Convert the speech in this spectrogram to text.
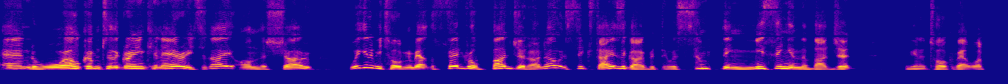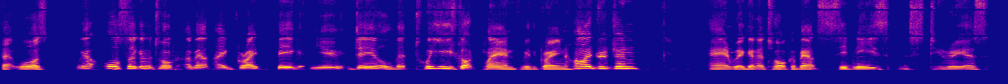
and welcome to the Green Canary. Today on the show, we're going to be talking about the federal budget. I know it's six days ago, but there was something missing in the budget. We're going to talk about what that was. We are also going to talk about a great big new deal that Twiggy's got planned with green hydrogen. And we're going to talk about Sydney's mysterious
